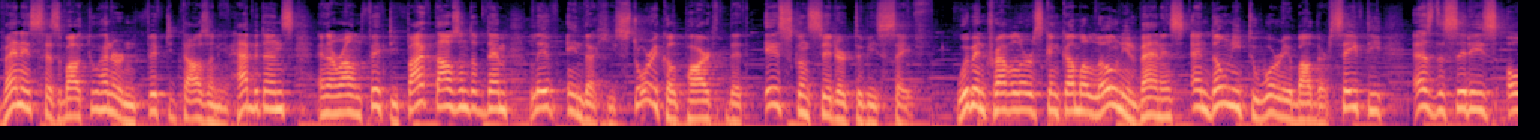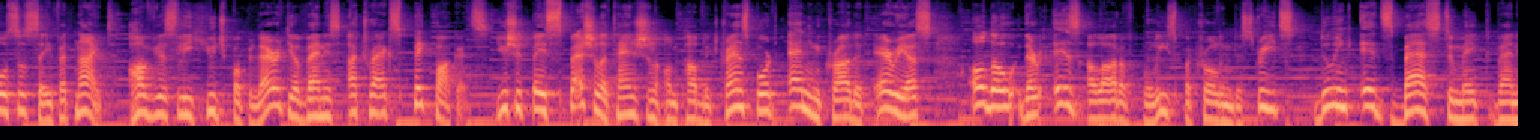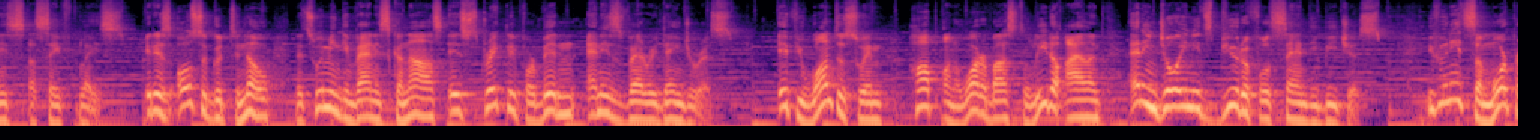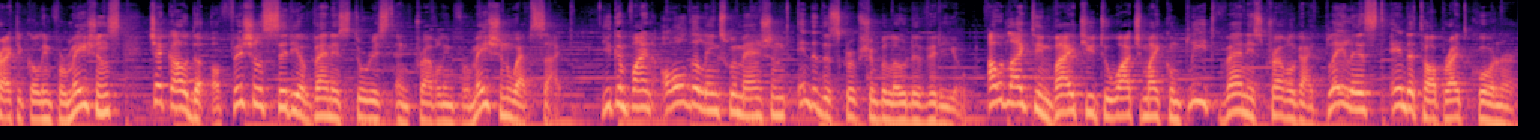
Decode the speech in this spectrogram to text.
Venice has about 250,000 inhabitants and around 55,000 of them live in the historical part that is considered to be safe. Women travelers can come alone in Venice and don't need to worry about their safety as the city is also safe at night. Obviously, huge popularity of Venice attracts pickpockets. You should pay special attention on public transport and in crowded areas, although there is a lot of police patrolling the streets, doing its best to make Venice a safe place. It is also good to know that swimming in Venice canals is strictly forbidden and is very dangerous. If you want to swim, hop on a water bus to Lido Island and enjoy its beautiful sandy beaches. If you need some more practical informations, check out the official City of Venice tourist and travel information website. You can find all the links we mentioned in the description below the video. I would like to invite you to watch my complete Venice travel guide playlist in the top right corner.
